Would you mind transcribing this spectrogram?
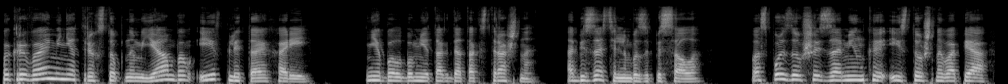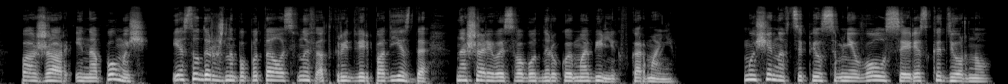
покрывая меня трехстопным ямбом и вплетая хорей. Не было бы мне тогда так страшно, обязательно бы записала – Воспользовавшись заминкой и истошно вопя «пожар» и «на помощь», я судорожно попыталась вновь открыть дверь подъезда, нашаривая свободной рукой мобильник в кармане. Мужчина вцепился мне в волосы и резко дернул.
